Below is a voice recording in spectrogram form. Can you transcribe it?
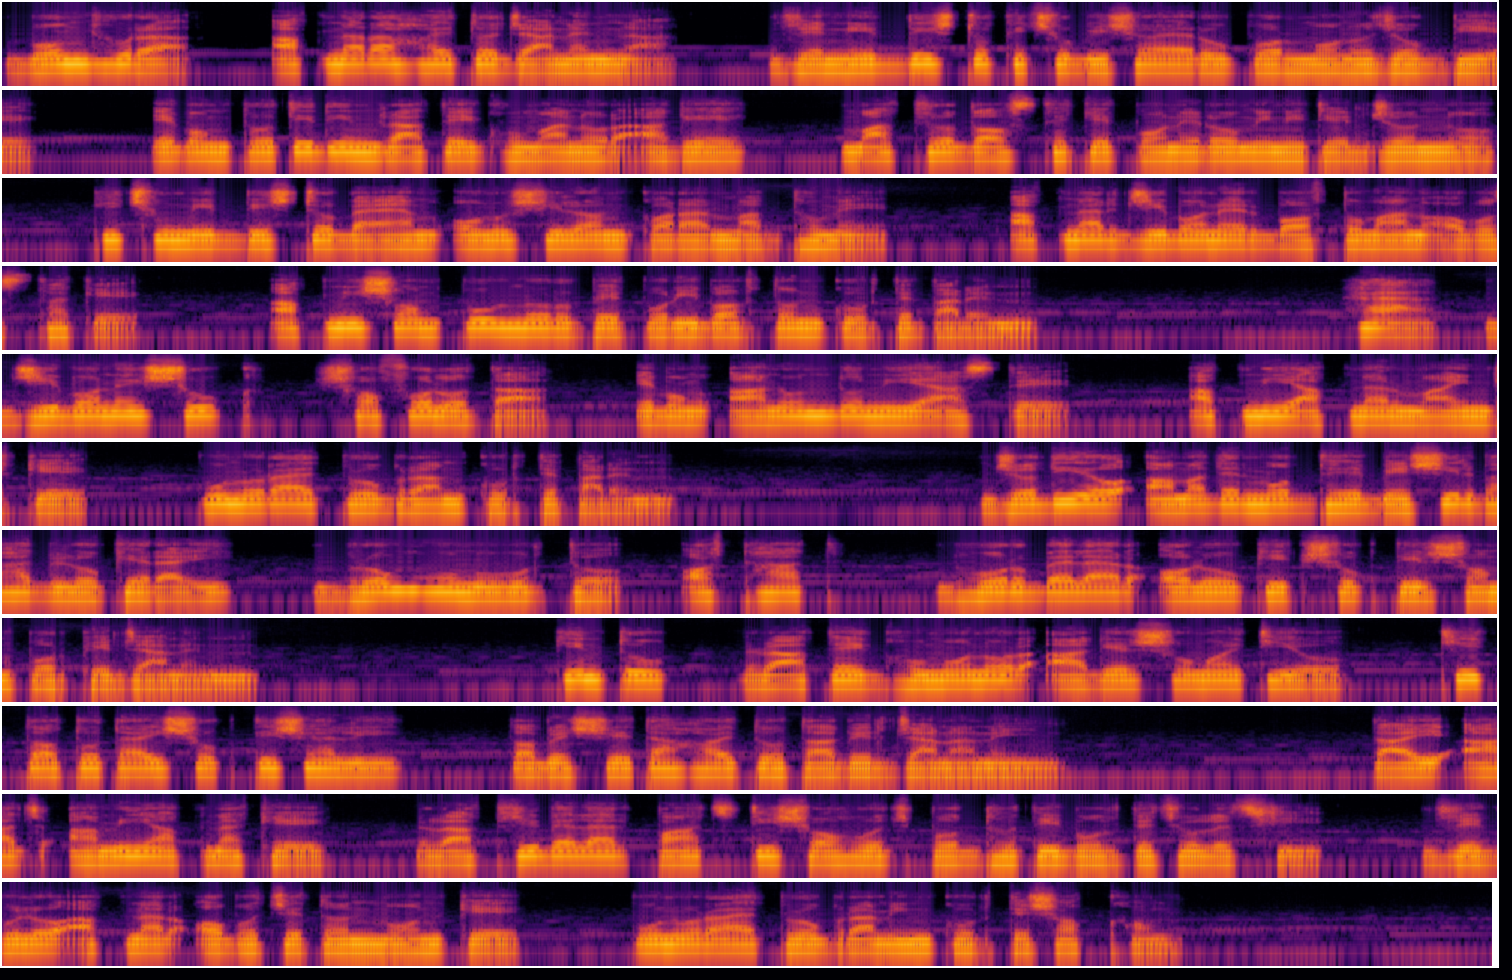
বন্ধুরা, আপনারা হয়তো জানেন না যে নির্দিষ্ট কিছু বিষয়ের উপর মনোযোগ দিয়ে এবং প্রতিদিন রাতে ঘুমানোর আগে মাত্র দশ থেকে পনেরো মিনিটের জন্য কিছু নির্দিষ্ট ব্যায়াম অনুশীলন করার মাধ্যমে আপনার জীবনের বর্তমান অবস্থাকে আপনি সম্পূর্ণরূপে পরিবর্তন করতে পারেন। হ্যাঁ জীবনে সুখ, সফলতা এবং আনন্দ নিয়ে আসতে আপনি আপনার মাইন্ডকে পুনরায় প্রোগ্রাম করতে পারেন। যদিও আমাদের মধ্যে বেশিরভাগ লোকেরাই ব্রহ্ম মুহূর্ত অর্থাৎ ভোরবেলার অলৌকিক শক্তির সম্পর্কে জানেন। কিন্তু রাতে ঘুমানোর আগের সময়টিও ঠিক ততটাই শক্তিশালী, তবে সেটা হয়তো তাদের জানা নেই। তাই আজ আমি আপনাকে রাত্রিবেলার পাঁচটি সহজ পদ্ধতি বলতে চলেছি, যেগুলো আপনার অবচেতন মনকে পুনরায় প্রোগ্রামিং করতে সক্ষম।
